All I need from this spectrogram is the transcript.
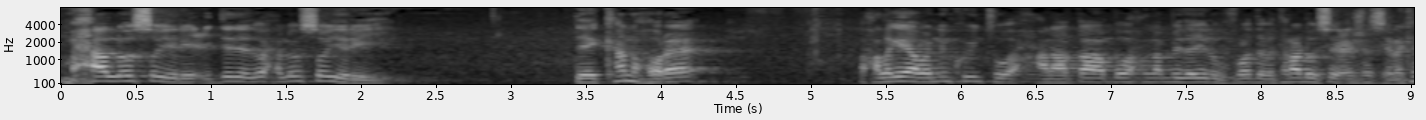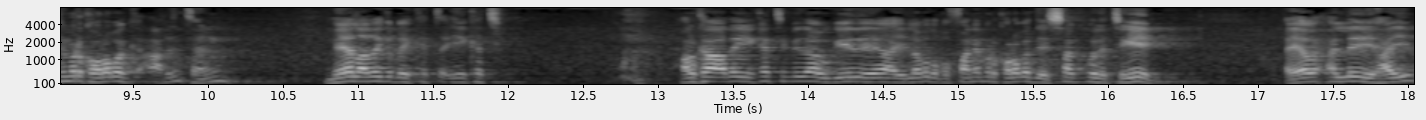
Maxaa loo soo yareeyey? Ciddadeeda waxaa loo soo yareeyey. Dee kan hore waxaa laga yaabaa ninku intuu xanaaqa amba wax lamida inuu furo dabeetana dhow soo ceshasi laakiin marka horeba arrintan meel adag bay ka ayay ka timi halkaa adagay ka timid awgeed ee ay labada qofaane marka horeba dee saa ku kala tegeen. Ayaa waxaa leeyahay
